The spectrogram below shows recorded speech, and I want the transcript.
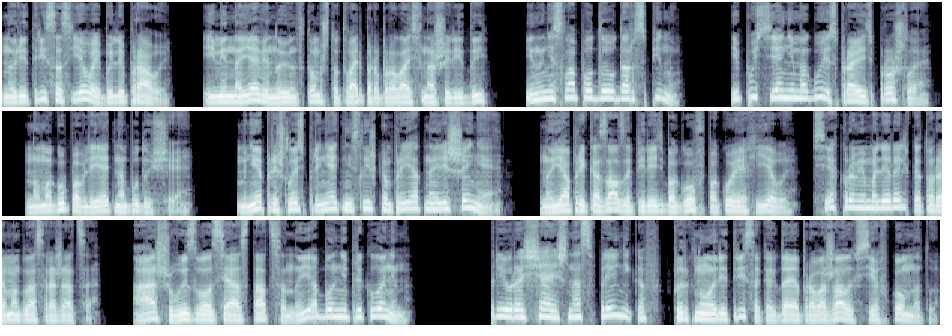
но Ретриса с Евой были правы. Именно я виновен в том, что тварь пробралась в наши ряды и нанесла подлый удар в спину. И пусть я не могу исправить прошлое, но могу повлиять на будущее. Мне пришлось принять не слишком приятное решение, но я приказал запереть богов в покоях Евы, всех кроме Малирель, которая могла сражаться. Аш вызвался остаться, но я был непреклонен. «Превращаешь нас в пленников?» — фыркнула Ретриса, когда я провожал их всех в комнату.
